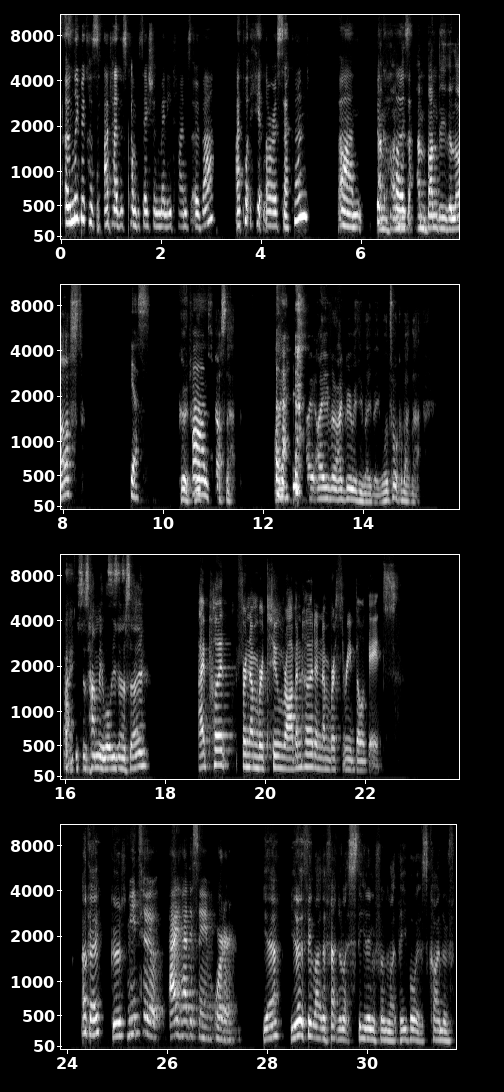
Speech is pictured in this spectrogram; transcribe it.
Only because I've had this conversation many times over. I put Hitler a second, um, because and, and Bundy the last. Yes. Good. We'll um, discuss that. Okay. I, I, I, even I agree with you. Maybe we'll talk about that. Right. This is Hammy. What were you going to say? I put for number two Robin Hood and number three Bill Gates. Okay, good. Me too. I had the same order. Yeah, you don't think like the fact of like stealing from like people, it's kind of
